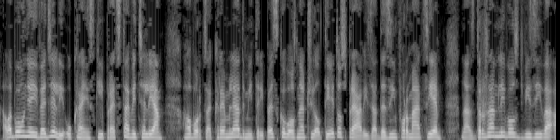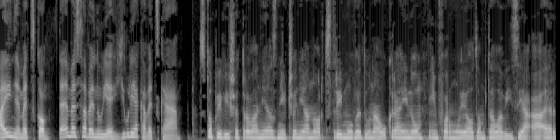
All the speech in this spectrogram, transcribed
alebo o nej vedeli ukrajinskí predstavitelia. Hovorca Kremľa Dmitri Peskov označil tieto správy za dezinformácie. Na zdržanlivosť vyzýva aj Nemecko. Téme sa venuje Julia Kavecká. Stopy vyšetrovania zničenia Nord Streamu vedú na Ukrajinu, informuje o tom televízia ARD.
